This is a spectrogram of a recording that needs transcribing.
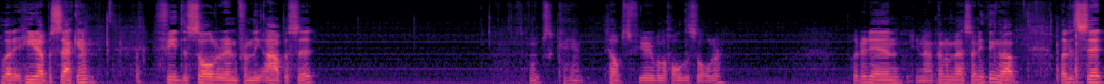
let it heat up a second, feed the solder in from the opposite, Oops, can't, helps if you're able to hold the solder. Put it in. You're not going to mess anything up. Let it sit,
